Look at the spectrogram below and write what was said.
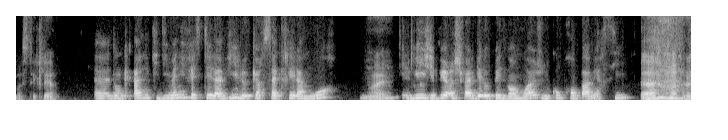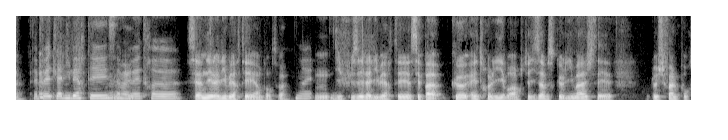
bah, c'était clair. Euh, donc Anne qui dit manifester la vie, le cœur sacré, l'amour. Ouais. Sylvie, j'ai vu un cheval galoper devant moi, je ne comprends pas, merci. Ah. ça peut être la liberté, ça peut être. Euh, c'est amener la liberté hein, pour toi. Hmm. Diffuser la liberté, c'est pas que être libre. Alors je te dis ça parce que l'image c'est le cheval pour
